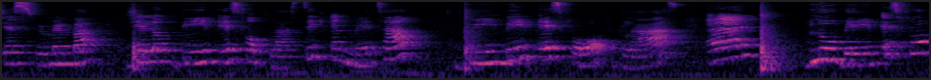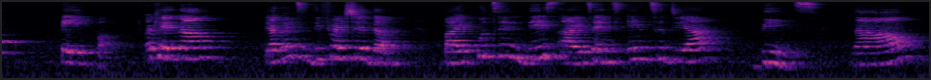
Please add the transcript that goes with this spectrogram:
just remember Yellow bin is for plastic and metal. Green bin is for glass. And blue bin is for paper. Okay, now we are going to differentiate them by putting these items into their bins. Now,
